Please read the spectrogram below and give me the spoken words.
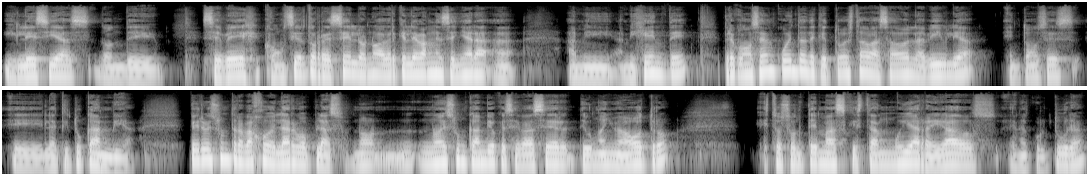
iglesias donde se ve con cierto recelo, ¿no? A ver qué le van a enseñar a, a, mi, a mi gente, pero cuando se dan cuenta de que todo está basado en la Biblia, entonces eh, la actitud cambia pero es un trabajo de largo plazo, no, no es un cambio que se va a hacer de un año a otro. Estos son temas que están muy arraigados en la cultura,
